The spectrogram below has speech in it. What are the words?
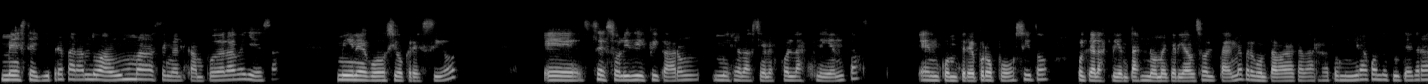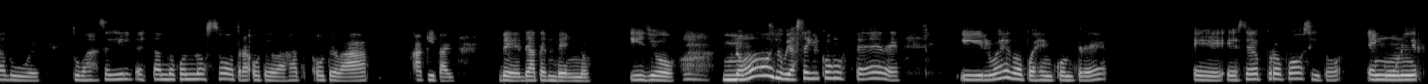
me seguí preparando aún más en el campo de la belleza, mi negocio creció, eh, se solidificaron mis relaciones con las clientas, encontré propósito, porque las clientas no me querían soltar, me preguntaban a cada rato, mira, cuando tú te gradúes, ¿tú vas a seguir estando con nosotras o te vas a, o te vas a quitar de, de atendernos? Y yo, no, yo voy a seguir con ustedes. Y luego pues encontré eh, ese propósito en unir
